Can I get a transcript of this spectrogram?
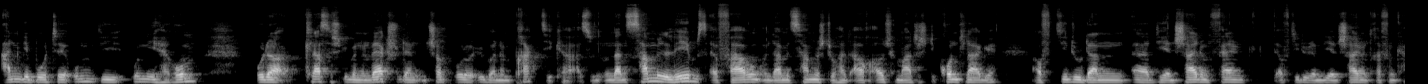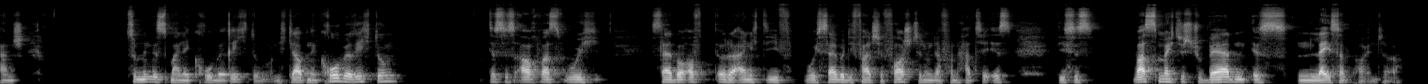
Angebote um die Uni herum? oder klassisch über einen Werkstudentenjob oder über einen Praktiker. Also, und dann sammel Lebenserfahrung und damit sammelst du halt auch automatisch die Grundlage, auf die du dann äh, die Entscheidung fällen, auf die du dann die Entscheidung treffen kannst. Zumindest mal eine grobe Richtung. Und ich glaube, eine grobe Richtung, das ist auch was, wo ich selber oft oder eigentlich die, wo ich selber die falsche Vorstellung davon hatte, ist dieses was möchtest du werden, ist ein Laserpointer.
